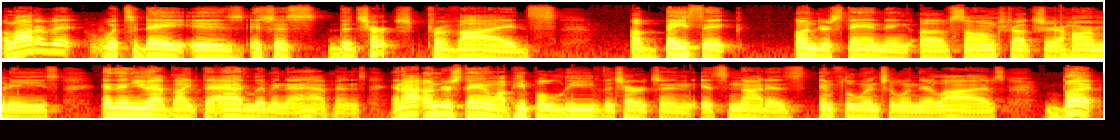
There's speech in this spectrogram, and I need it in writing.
A lot of it with today is it's just the church provides a basic understanding of song structure, harmonies, and then you have like the ad libbing that happens. And I understand why people leave the church and it's not as influential in their lives, but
